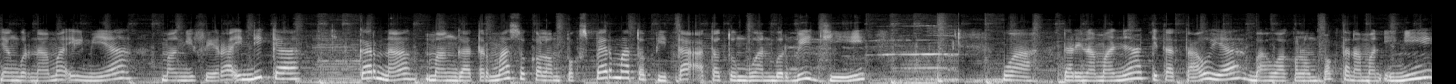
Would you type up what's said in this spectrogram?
yang bernama ilmiah Mangifera indica karena mangga termasuk kelompok spermatopita atau tumbuhan berbiji Wah, dari namanya kita tahu ya bahwa kelompok tanaman ini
